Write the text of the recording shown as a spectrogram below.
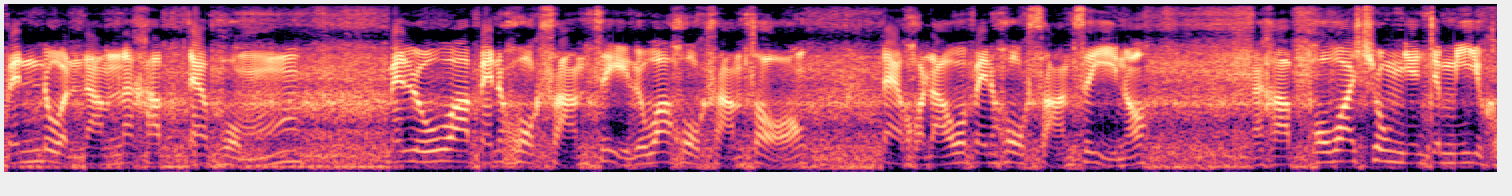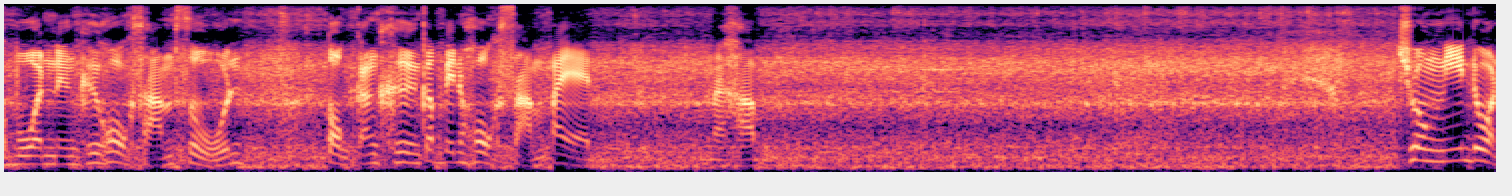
เป็นด่วนดำนะครับ แต่ผม ไม่รู้ว่าเป็น 634 หรือว่า 632 แต่ขอเดาว่าเป็น 634 เนาะนะครับ เพราะว่าช่วงเย็นจะมีอยู่ขบวนหนึ่งคือ 630 ตกกลางคืนก็เป็น 638 นะครับ ช่วงนี้ด่วน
